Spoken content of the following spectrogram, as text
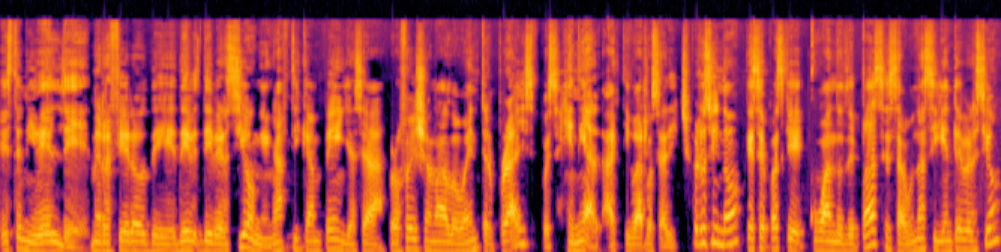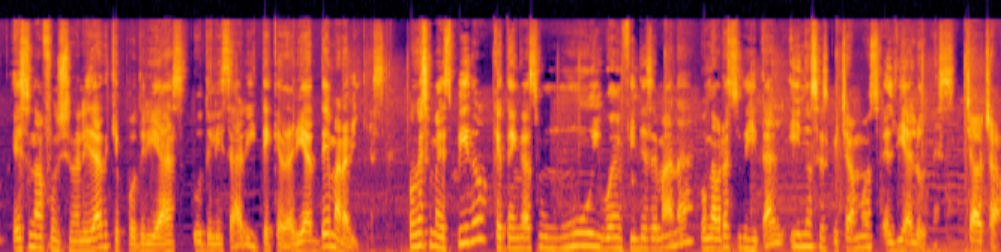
este nivel de, me refiero de, de, versión en ActiveCampaign, ya sea professional o enterprise, pues genial, activarlo se ha dicho. Pero si no, que sepas que cuando te pases a una siguiente versión, es una funcionalidad que podrías utilizar y te quedaría de maravillas. Con eso me despido, que tengas un muy buen fin de semana, un abrazo digital y nos escuchamos el día lunes. Chao, chao.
